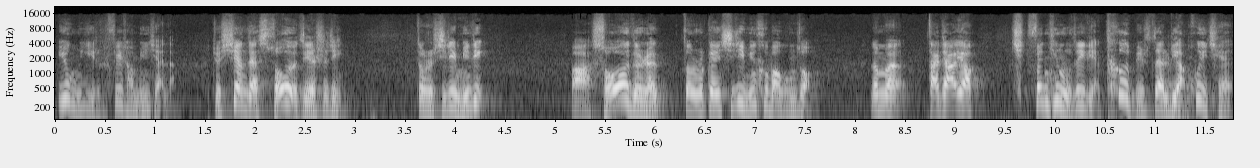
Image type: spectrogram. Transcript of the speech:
用意是非常明显的。就现在所有这些事情，都是习近平定，啊，所有的人都是跟习近平汇报工作。那么大家要分清楚这一点，特别是在两会前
